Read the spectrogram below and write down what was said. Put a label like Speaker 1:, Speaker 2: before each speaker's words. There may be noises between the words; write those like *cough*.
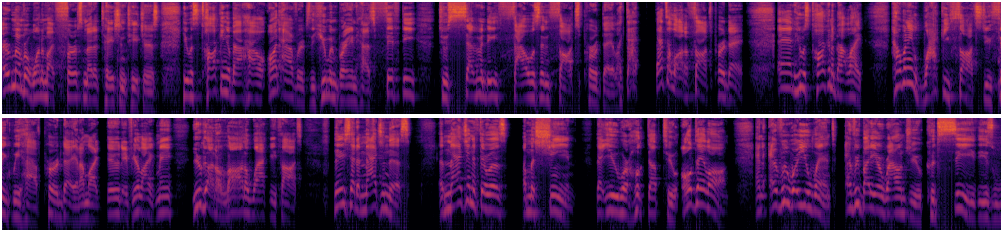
Speaker 1: I remember one of my first meditation teachers, he was talking about how on average the human brain has 50 to 70,000 thoughts per day. Like that, that's a lot of thoughts per day. And he was talking about like, how many wacky thoughts do you think we have per day? And I'm like, dude, if you're like me, you got a lot of wacky thoughts. Then he said, imagine this. Imagine if there was a machine that you were hooked up to all day long. And everywhere you went, everybody around you could see these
